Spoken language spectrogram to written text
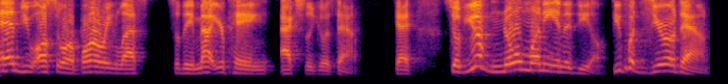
and you also are borrowing less. So the amount you're paying actually goes down. Okay. So if you have no money in a deal, if you put zero down,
